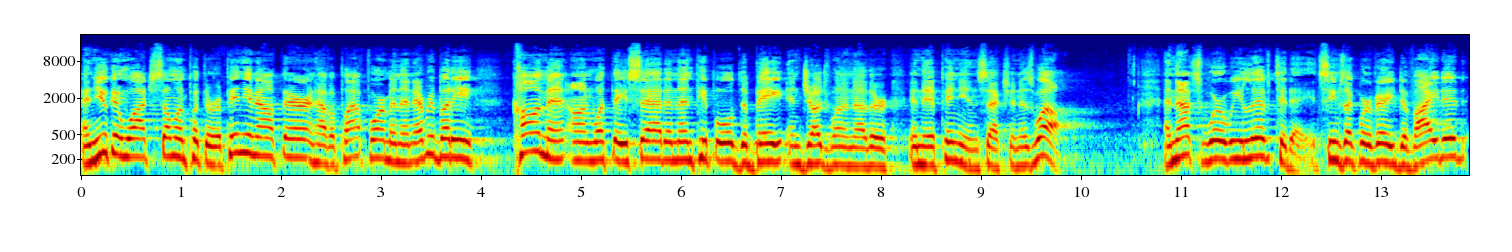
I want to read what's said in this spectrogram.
And you can watch someone put their opinion out there and have a platform, and then everybody comment on what they said, and then people will debate and judge one another in the opinion section as well. And that's where we live today. It seems like we're very divided.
